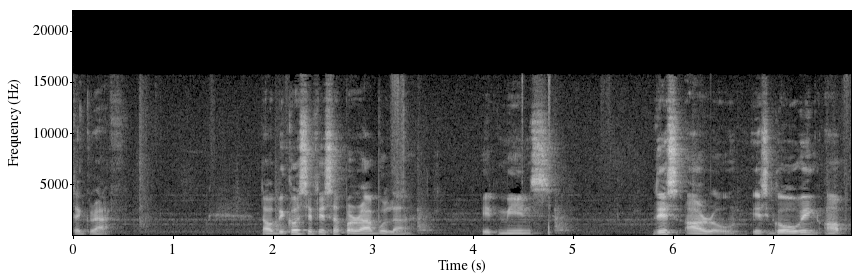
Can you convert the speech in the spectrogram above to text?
the graph. Now because it is a parabola, it means this arrow is going up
